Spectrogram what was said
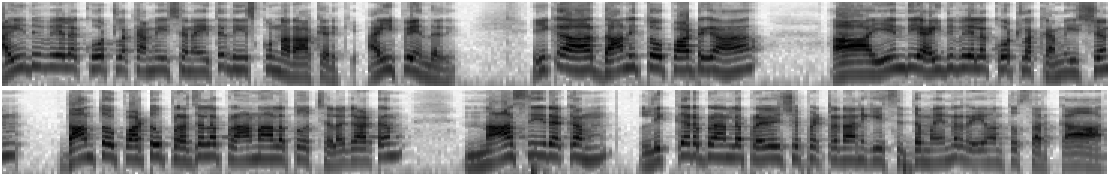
ఐదు వేల కోట్ల కమిషన్ అయితే తీసుకున్నారు ఆఖరికి. అయిపోయింది అది. ఇక దానితో పాటుగా ఏంది ఐదు వేల కోట్ల కమిషన్? దాంతోపాటు ప్రజల ప్రాణాలతో చెలగాటం నాసీ రకం లిక్కర్ బ్రాండ్ల ప్రవేశపెట్టడానికి సిద్ధమైన రేవంత్ సర్కార్.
